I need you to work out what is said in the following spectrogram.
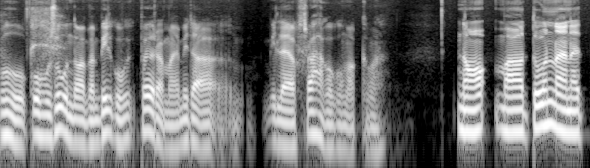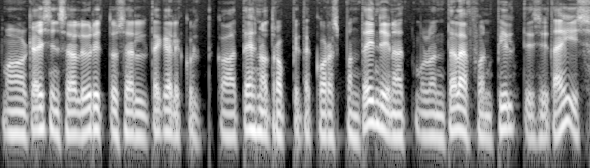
kuhu, kuhu suunda ma pean pilgu pöörama ja mida, mille jaoks raha koguma hakkama? no ma tunnen, et ma käisin seal üritusel tegelikult ka tehnotroppide korrespondendina, et mul on telefon piltisi täis.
